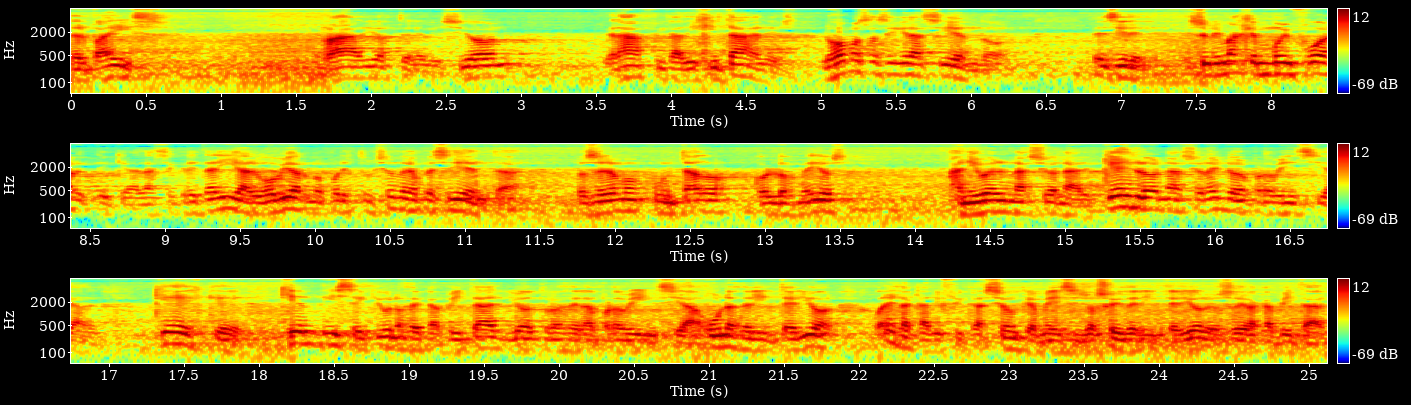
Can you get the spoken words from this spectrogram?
del país, radios, televisión, gráfica, digitales. Los vamos a seguir haciendo. Es decir, es una imagen muy fuerte que a la Secretaría, al Gobierno, por instrucción de la Presidenta, nos hayamos juntado con los medios a nivel nacional. ¿Qué es lo nacional y lo provincial? ¿Qué es qué? ¿Quién dice que uno es de capital y otro es de la provincia? Uno es del interior. ¿Cuál es la calificación que me dice yo soy del interior yo soy de la capital?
